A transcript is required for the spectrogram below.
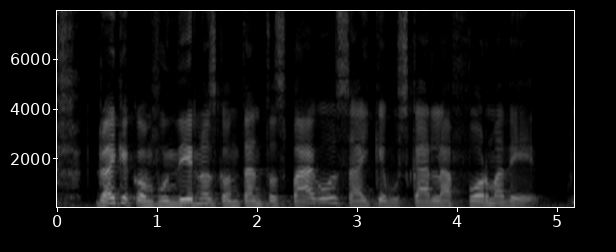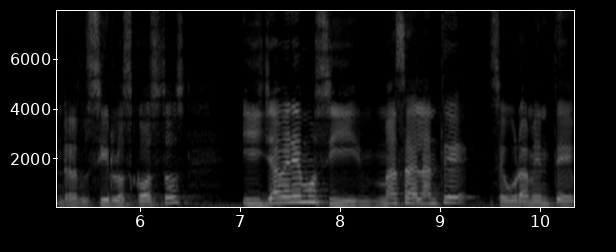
no hay que confundirnos con tantos pagos, hay que buscar la forma de reducir los costos y ya veremos si más adelante seguramente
